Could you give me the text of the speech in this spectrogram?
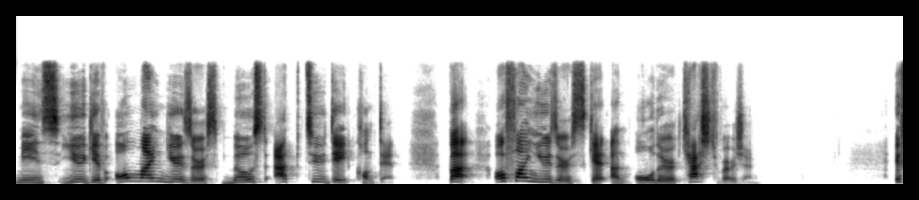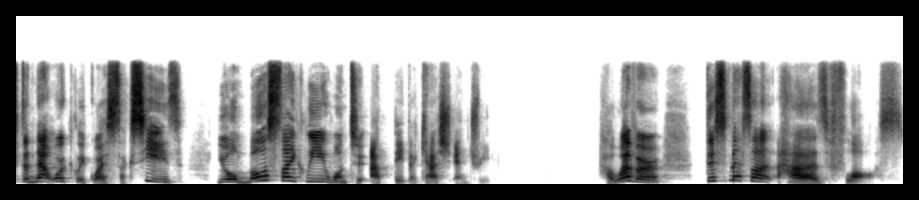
means you give online users most up-to-date content, but offline users get an older cached version. If the network request succeeds, you'll most likely want to update the cache entry. However, this method has flaws.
